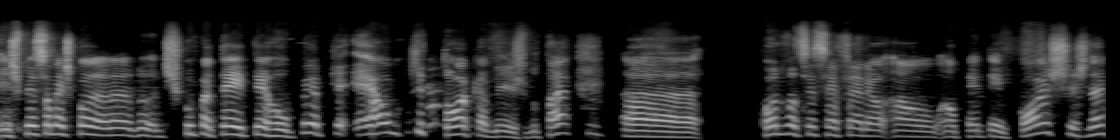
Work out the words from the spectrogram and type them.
Especialmente, desculpa até interromper, porque é algo que toca mesmo, tá? Uh, quando você se refere ao, ao Pentecostes, né?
